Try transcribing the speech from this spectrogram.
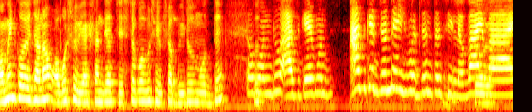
কমেন্ট করে জানাও। অবশ্যই রিয়াকশান দেওয়ার চেষ্টা করব সেই সব ভিডিওর মধ্যে। তো বন্ধু আজকের আজকের জন্য এই পর্যন্ত ছিল। বাই বাই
